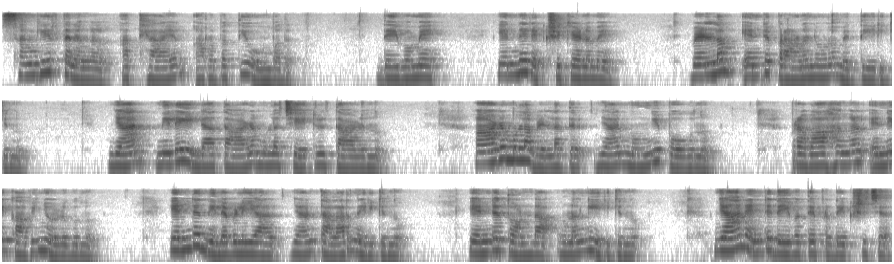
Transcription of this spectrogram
സങ്കീർത്തനങ്ങൾ അധ്യായം അറുപത്തി ഒമ്പത് ദൈവമേ എന്നെ രക്ഷിക്കണമേ. വെള്ളം എന്റെ പ്രാണനോളം എത്തിയിരിക്കുന്നു. ഞാൻ നിലയില്ലാത്ത ആഴമുള്ള ചേറ്റിൽ താഴുന്നു. ആഴമുള്ള വെള്ളത്തിൽ ഞാൻ മുങ്ങിപ്പോകുന്നു. പ്രവാഹങ്ങൾ എന്നെ കവിഞ്ഞൊഴുകുന്നു. എന്റെ നിലവിളിയാൽ ഞാൻ തളർന്നിരിക്കുന്നു. എന്റെ തൊണ്ട ഉണങ്ങിയിരിക്കുന്നു. ഞാൻ എന്റെ ദൈവത്തെ പ്രതീക്ഷിച്ച്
